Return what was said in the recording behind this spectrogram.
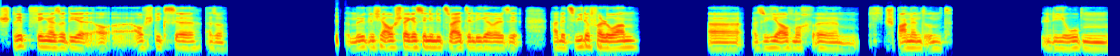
Strippfing, also die äh, Au- Aufstiegs, äh, also mögliche Aufsteiger sind in die zweite Liga, weil sie hat jetzt wieder verloren. Äh, also hier auch noch ähm, spannend und Leoben,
